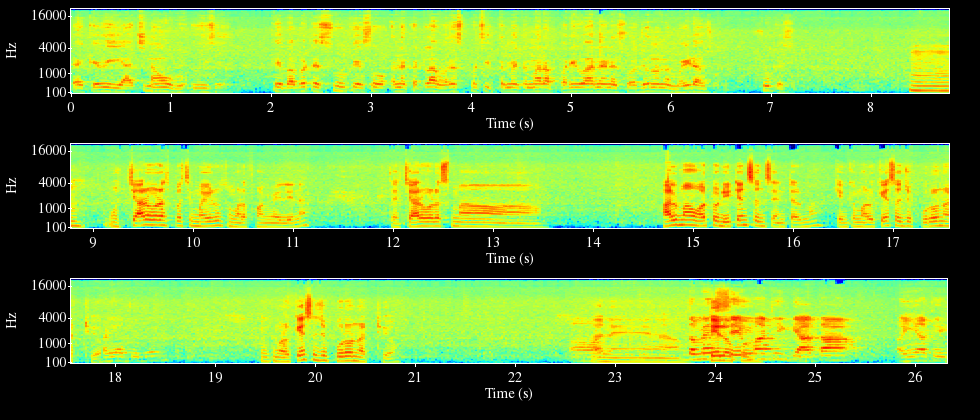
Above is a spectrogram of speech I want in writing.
ત્યાં કેવી યાચનાઓ ભોગવી છે? તે બાબતે શું કહેશો અને કેટલા વર્ષ પછી તમે તમારા પરિવારને અને સ્વજનોને મળ્યા છો? શું કહેશો? હું ચાર વર્ષ પછી મળ્યો છું મારા ફેમિલીને. ત્યાં ચાર વર્ષમાં હાલમાં હું હતો ડિટેન્શન સેન્ટરમાં કેમ કે મારો કેસ હજુ પૂરો નથી થયો. કેમ કે મારો કેસ હજુ પૂરો નથી થયો. અને તે લોકો ગયા હતા અહીંયાથી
